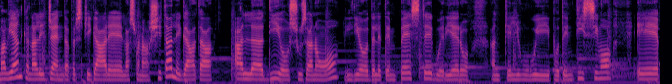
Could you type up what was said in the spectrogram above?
Ma vi è anche una leggenda per spiegare la sua nascita legata al dio Susanoo, il dio delle tempeste, guerriero anche lui potentissimo e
